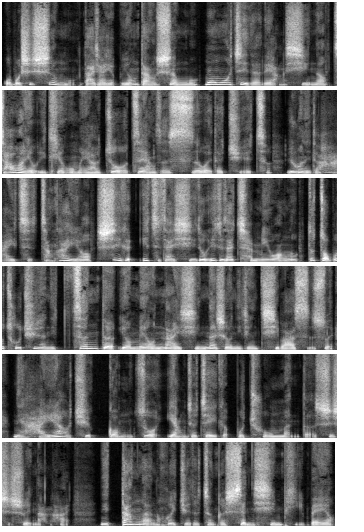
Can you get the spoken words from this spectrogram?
我不是圣母，大家也不用当圣母，摸摸自己的良心呢。早晚有一天，我们要做这样子思维的决策。如果你的孩子长大以后是一个一直在吸毒、一直在沉迷网络、都走不出去的，你真的有没有耐心？那时候你已经七八十岁，你还要去？工作养着这个不出门的四十岁男孩，你当然会觉得整个身心疲惫哦。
